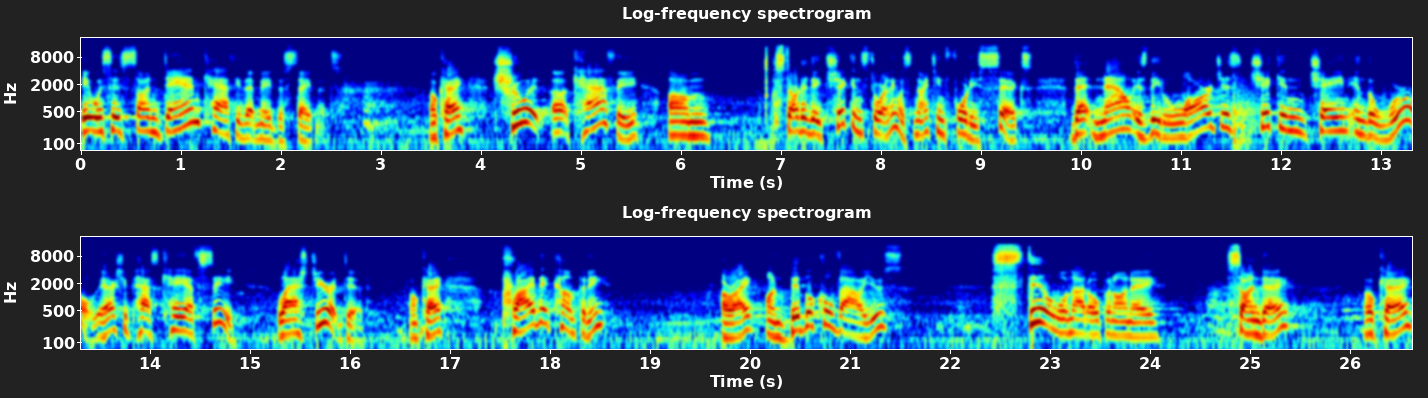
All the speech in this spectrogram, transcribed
It was his son Dan Cathy that made the statements. Okay? Truett uh, Cathy um, started a chicken store, I think it was 1946, that now is the largest chicken chain in the world. It actually passed KFC. Last year it did. Okay? Private company, all right, on biblical values, still will not open on a Sunday. Okay?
